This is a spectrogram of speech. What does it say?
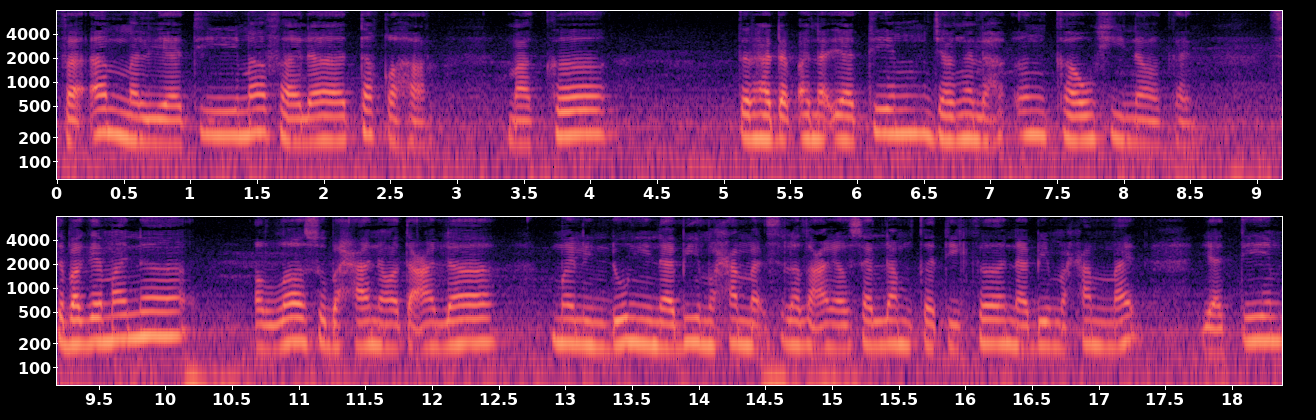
fa ammal yatima fala taqhar maka terhadap anak yatim janganlah engkau hinakan. Sebagaimana Allah Subhanahu wa taala melindungi Nabi Muhammad sallallahu alaihi wasallam ketika Nabi Muhammad yatim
